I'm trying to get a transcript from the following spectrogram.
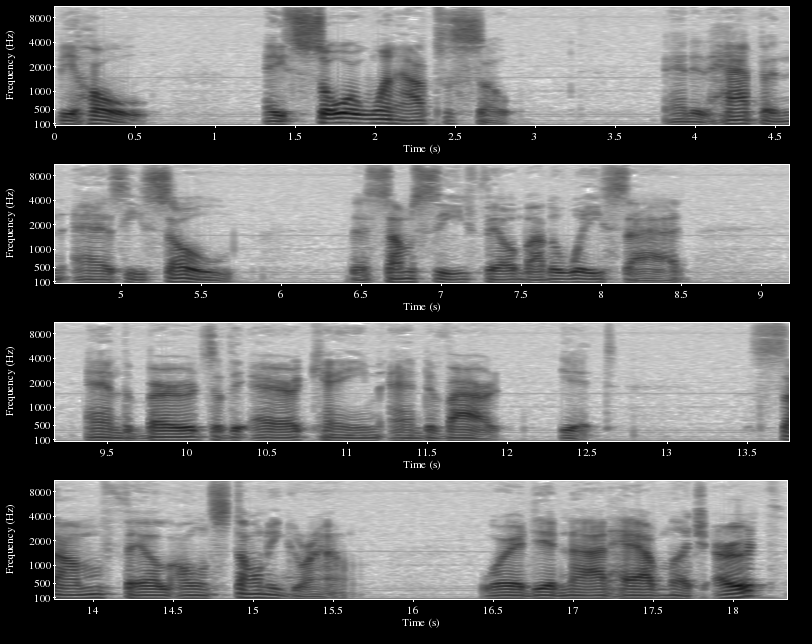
Behold, a sower went out to sow, and it happened as he sowed that some seed fell by the wayside, and the birds of the air came and devoured it. Some fell on stony ground, where it did not have much earth,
